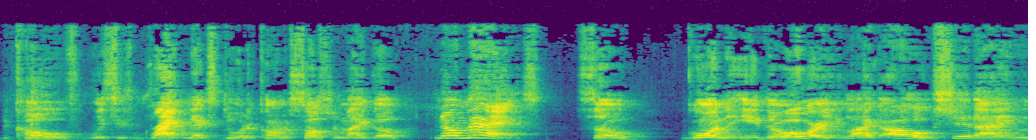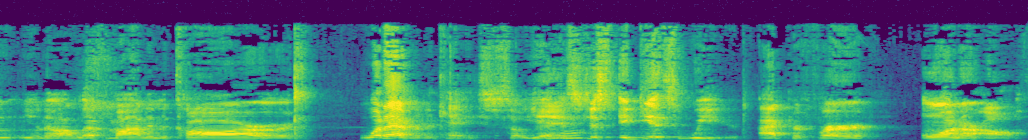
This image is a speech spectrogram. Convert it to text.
The Cove, which is right next door to Corner Social, might go no mask. So going to either or, you like, oh shit, I ain't, you know, I left mine in the car or whatever the case. So yeah, it's just it gets weird. I prefer on or off.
